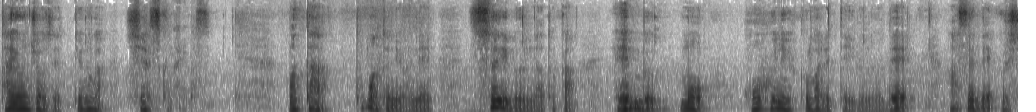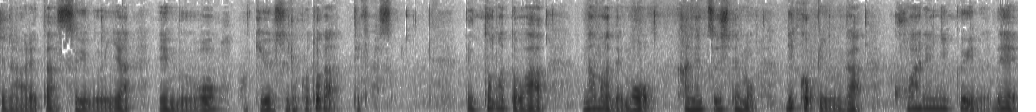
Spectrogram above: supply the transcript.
体温調整っていうのがしやすくなります。また、トマトにはね、水分だとか塩分も豊富に含まれているので、汗で失われた水分や塩分を補給することができます。で、トマトは生でも加熱してもリコピンが壊れにくいので、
